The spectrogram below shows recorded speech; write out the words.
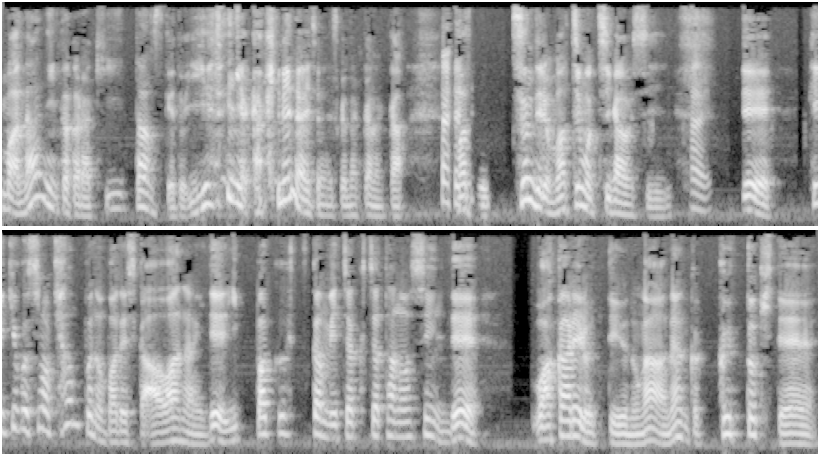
まあ何人かから聞いたんですけど、家電にはかけれないじゃないですか、なかなか。まず、住んでる街も違うし。はい。で、結局そのキャンプの場でしか会わないで、一泊二日めちゃくちゃ楽しんで、別れるっていうのが、なんかグッときて、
